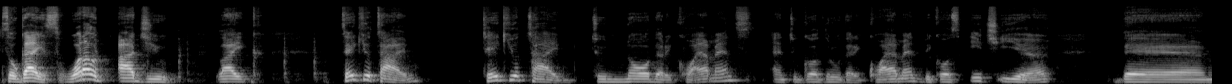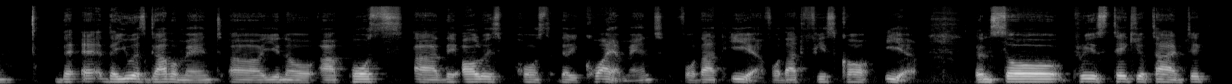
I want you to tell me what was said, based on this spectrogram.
so guys, what I would urge you, like take your time, take your time to know the requirements and to go through the requirement because each year the the eh, the U.S. government, uh, you know, uh, posts uh, they always post the requirement for that year, for that fiscal year, and so please take your time, take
